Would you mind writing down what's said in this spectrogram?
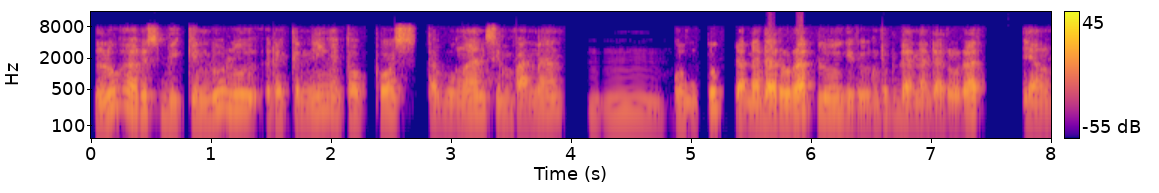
lu harus bikin dulu rekening atau pos tabungan simpanan Mhm. untuk dana darurat lu gitu untuk dana darurat yang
